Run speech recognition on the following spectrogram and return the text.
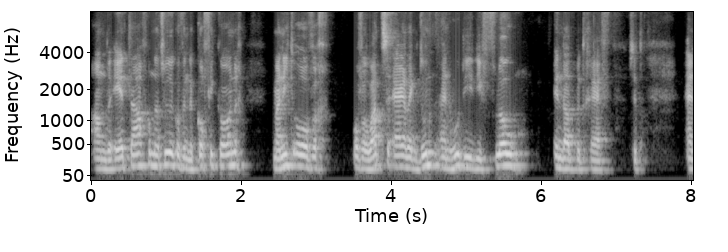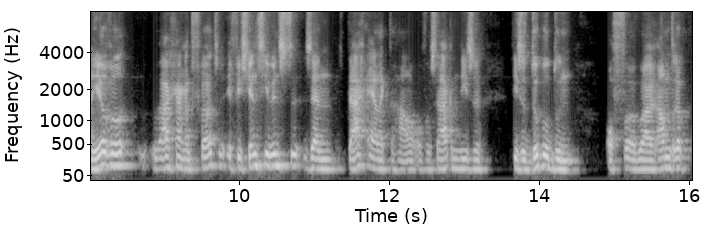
aan de eettafel natuurlijk, of in de koffiecorner, maar niet over over wat ze eigenlijk doen en hoe die, die flow in dat bedrijf zit. En heel veel laaghangend fruit, efficiëntiewinsten, zijn daar eigenlijk te halen over zaken die ze, die ze dubbel doen. Of uh, waar anderen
